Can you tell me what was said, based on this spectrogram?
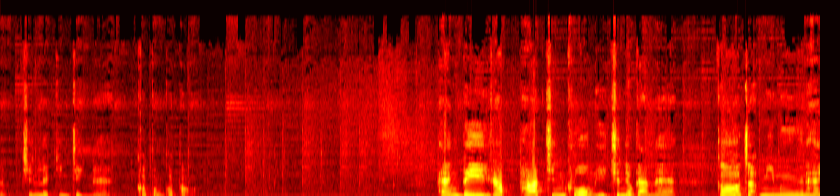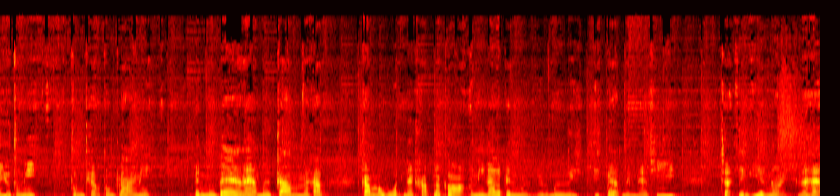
ครับชิ้นเล็กจริง ๆ นะฮะข้อตรงข้อต่อ แผงดีครับพาร์ทชิ้นโครงอีกเช่นเดียวกันนะฮะก็จะมีมือนะฮะอยู่ตรงนี้ตรงแถวตรงกลางนี้ เป็นมือแบนะฮะมือกำนะครับ กำอาวุธนะครับ แล้วก็อันนี้น่าจะเป็นมือมืออีกอีกแบบหนึ่งนะที่จะเอียงเอียงๆหน่อยนะฮะ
